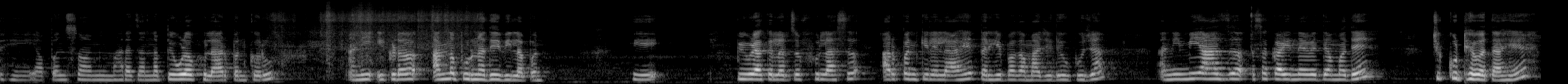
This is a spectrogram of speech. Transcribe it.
हे आपण स्वामी महाराजांना पिवळं फुलं अर्पण करू. आणि इकडं अन्नपूर्णा देवीला पण हे पिवळ्या कलरचं फुल असं अर्पण केलेलं आहे. तर हे बघा माझी देवपूजा. आणि मी आज सकाळी नैवेद्यामध्ये चिक्कू ठेवत आहे.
